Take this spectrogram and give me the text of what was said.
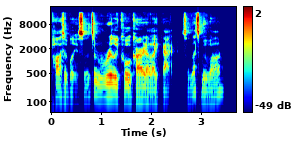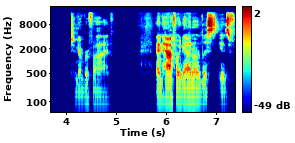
possibly. So that's a really cool card. I like that. So let's move on to number 5. And halfway down our list is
